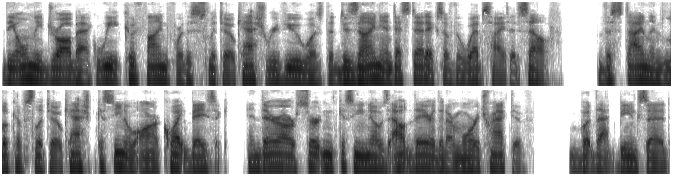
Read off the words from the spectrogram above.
The only drawback we could find for the Sloto Cash review was the design and aesthetics of the website itself. The style and look of Sloto Cash Casino are quite basic, and there are certain casinos out there that are more attractive. But that being said,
